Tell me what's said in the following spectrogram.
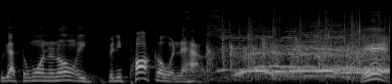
We got the one and only Vinny Parco in the house. Yeah.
